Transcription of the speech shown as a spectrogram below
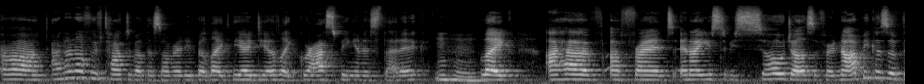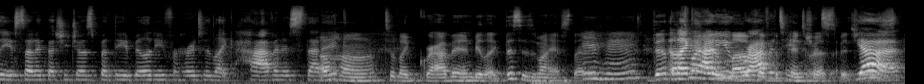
uh, I don't know if we've talked about this already, but like the idea of like grasping an aesthetic. mm-hmm. Like I have a friend and I used to be so jealous of her, not because of the aesthetic that she chose, but the ability for her to like have an Uh aesthetic. huh. To like grab it and be like, "This is my aesthetic." Mm-hmm. Th- like why how I do you love, gravitate towards Pinterest it? Yeah,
